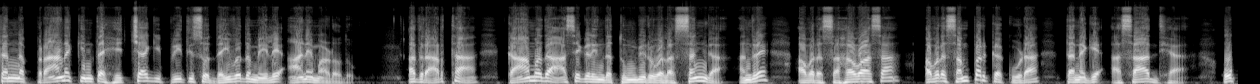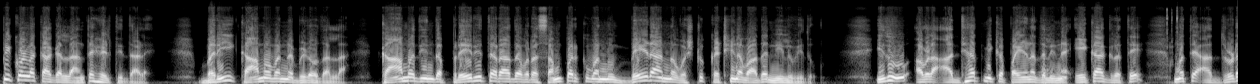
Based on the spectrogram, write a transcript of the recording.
ತನ್ನ ಪ್ರಾಣಕ್ಕಿಂತ ಹೆಚ್ಚಾಗಿ ಪ್ರೀತಿಸೋ ದೈವದ ಮೇಲೆ ಆಣೆ ಮಾಡೋದು. ಅದರ ಅರ್ಥ ಕಾಮದ ಆಸೆಗಳಿಂದ ತುಂಬಿರುವಲ ಸಂಘ ಅಂದ್ರೆ ಅವರ ಸಹವಾಸ, ಅವರ ಸಂಪರ್ಕ ಕೂಡ ತನಗೆ ಅಸಾಧ್ಯ. ಒಪ್ಪಿಕೊಳ್ಳಕ್ಕಾಗಲ್ಲ ಅಂತ ಹೇಳ್ತಿದ್ದಾಳೆ. ಬರೀ ಕಾಮವನ್ನ ಬಿಡೋದಲ್ಲ, ಕಾಮದಿಂದ ಪ್ರೇರಿತರಾದವರ ಸಂಪರ್ಕವನ್ನು ಬೇಡ ಅನ್ನುವಷ್ಟು ಕಠಿಣವಾದ ನಿಲುವಿದು. ಇದು ಅವಳ ಆಧ್ಯಾತ್ಮಿಕ ಪಯಣದಲ್ಲಿನ ಏಕಾಗ್ರತೆ ಮತ್ತೆ ಆ ದೃಢ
